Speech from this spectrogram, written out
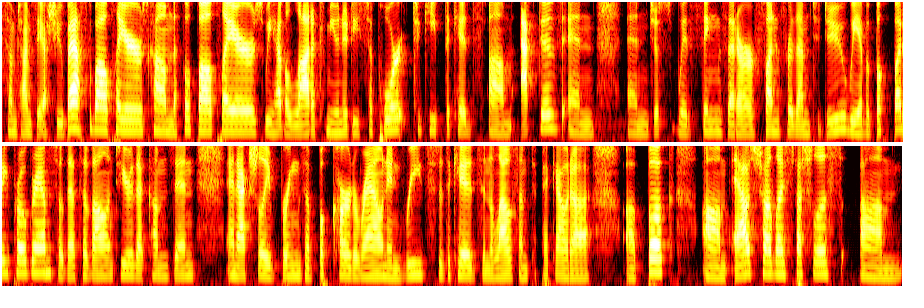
sometimes the SU basketball players come, the football players. We have a lot of community support to keep the kids um, active and and just with things that are fun for them to do. We have a book buddy program, so that's a volunteer that comes in and actually brings a book card around and reads to the kids and allows them to pick out a, a book. Um, as child life specialists, um,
